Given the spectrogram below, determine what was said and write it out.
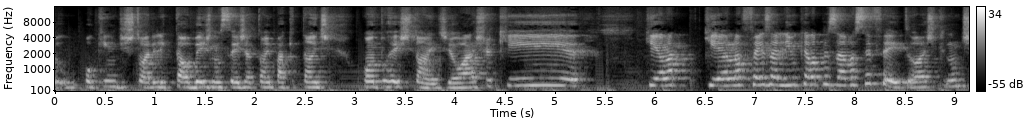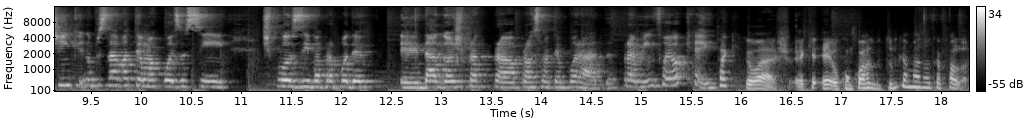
um, pouquinho de história ali que talvez não seja tão impactante quanto o restante. Eu acho que que ela, que ela fez ali o que ela precisava ser feito. Eu acho que não tinha não precisava ter uma coisa assim explosiva para poder é, dar gancho para a próxima temporada. Para mim foi ok. Sabe o que eu acho? É que, é, eu concordo com tudo que a Manuka falou.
